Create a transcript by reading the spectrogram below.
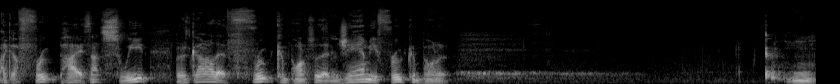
like a fruit pie. It's not sweet, but it's got all that fruit component, so that jammy fruit component. Mm.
